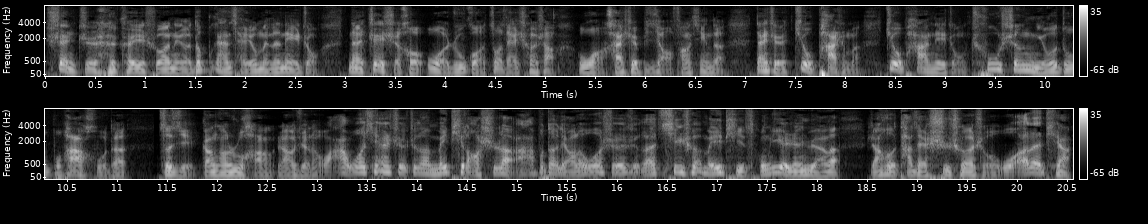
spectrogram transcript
甚至 可以说那个都不敢踩油门的那种。那这时候我如果坐在车上，我还是比较放心的。但是就怕什么？就怕那种初生牛犊不怕虎的。自己刚刚入行，然后觉得哇，我现在是这个媒体老师了啊，不得了了，我是这个汽车媒体从业人员了。然后他在试车的时候，我的天啊，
